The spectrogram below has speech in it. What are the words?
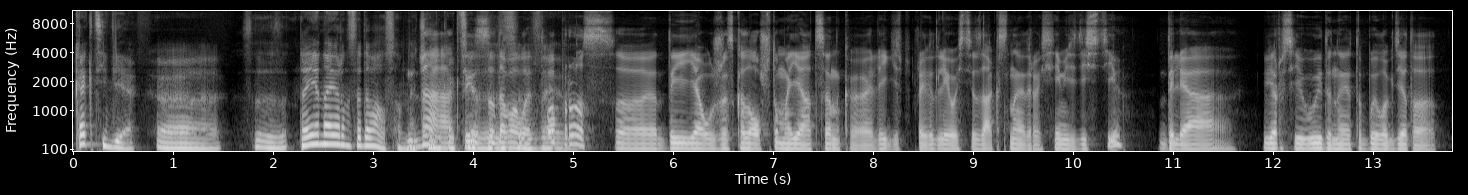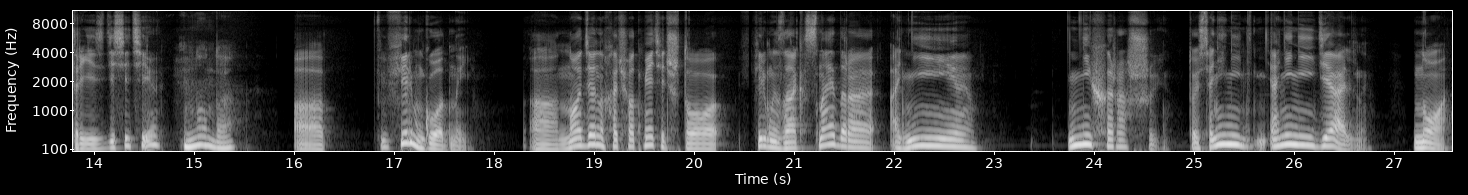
Как тебе? Э, да, я, наверное, задавал сам начале. Да, как ты задавал за, этот вопрос, э, да и я уже сказал, что моя оценка Лиги Справедливости Зака Снайдера 7 из 10. Для версии Уидона это было где-то 3 из 10. Ну да. А, фильм годный. А, но отдельно хочу отметить, что фильмы Зака Снайдера, они не хороши. То есть они не, они не идеальны. Но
